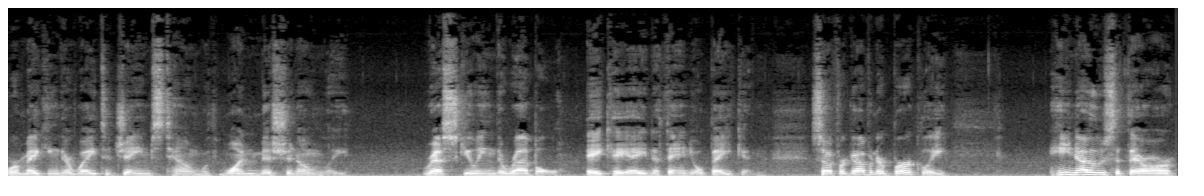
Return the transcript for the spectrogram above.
were making their way to Jamestown with one mission only rescuing the rebel, aka Nathaniel Bacon. So, for Governor Berkeley, he knows that there are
